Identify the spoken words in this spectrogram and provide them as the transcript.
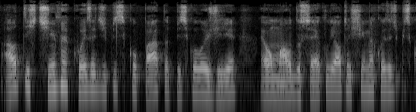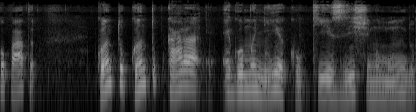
Autoestima é coisa de psicopata. Psicologia é o mal do século e autoestima é coisa de psicopata. Quanto, quanto cara egomaníaco que existe no mundo,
